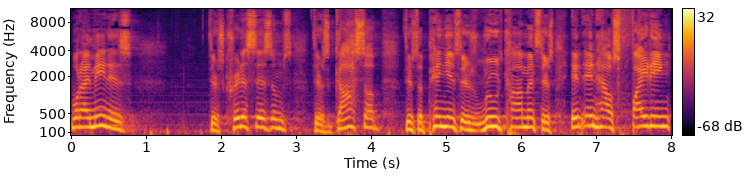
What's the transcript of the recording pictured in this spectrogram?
What I mean is, there's criticisms, there's gossip, there's opinions, there's rude comments, there's in house fighting,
